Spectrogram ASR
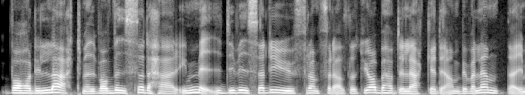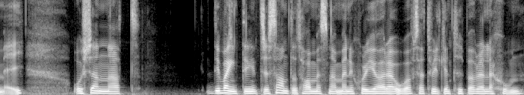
Vad har det lärt mig? Vad visar det här i mig? Det visade ju framförallt att jag behövde läka det ambivalenta i mig och känna att det var inte intressant att ha med sådana människor att göra oavsett vilken typ av relation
